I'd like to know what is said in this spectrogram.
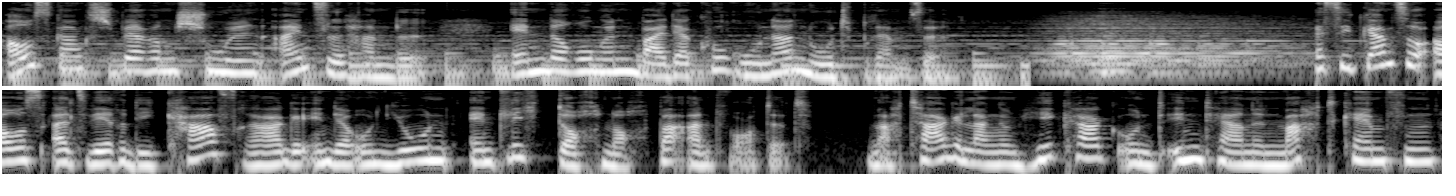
Ausgangssperren, Schulen, Einzelhandel. Änderungen bei der Corona-Notbremse. Es sieht ganz so aus, als wäre die K-Frage in der Union endlich doch noch beantwortet. Nach tagelangem Hickhack und internen Machtkämpfen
